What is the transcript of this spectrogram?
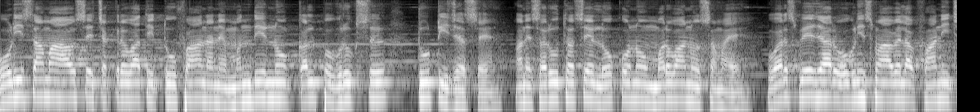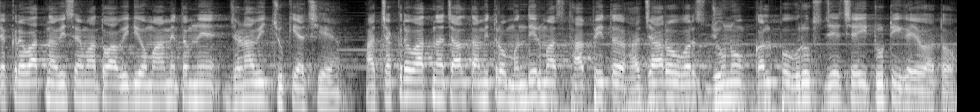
ઓડિશામાં આવશે ચક્રવાતી તુફાન અને મંદિરનો કલ્પ વૃક્ષ તૂટી જશે અને શરૂ થશે લોકોનો મરવાનો સમય. વર્ષ બે હજાર ઓગણીસમાં આવેલા ફાની ચક્રવાતના વિષયમાં તો આ વિડીયોમાં અમે તમને જણાવી જ ચૂક્યા છીએ. આ ચક્રવાતના ચાલતા મિત્રો મંદિરમાં સ્થાપિત હજારો વર્ષ જૂનો કલ્પ વૃક્ષ જે છે એ તૂટી ગયો હતો.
